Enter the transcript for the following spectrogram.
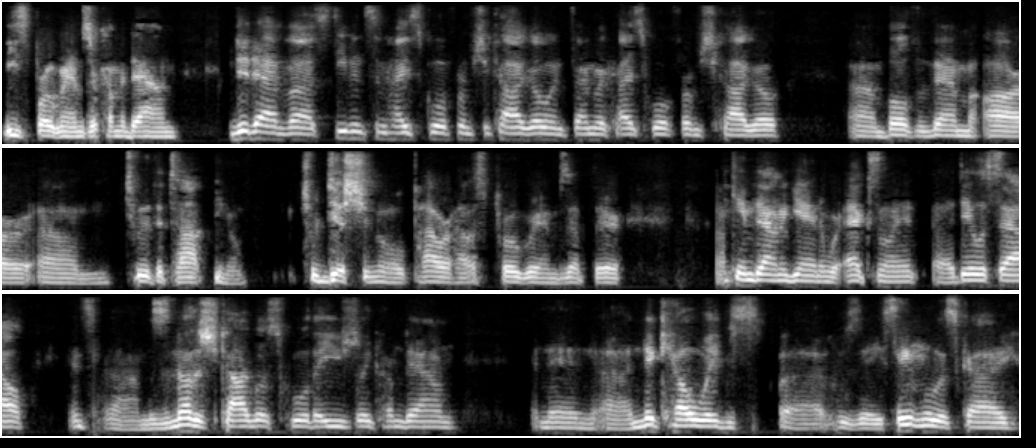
these programs are coming down. We did have uh, Stevenson High School from Chicago and Fenwick High School from Chicago. Um, both of them are um, two of the top, you know, traditional powerhouse programs up there. Came down again and were excellent. Uh, De La Salle, and um, there's another Chicago school. They usually come down. And then uh, Nick Helwig's, uh, who's a St. Louis guy,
